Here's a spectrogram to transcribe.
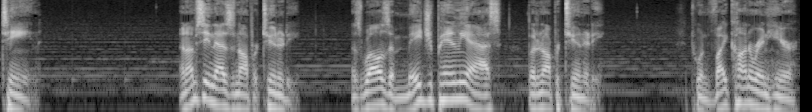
teen. And I'm seeing that as an opportunity, as well as a major pain in the ass, but an opportunity to invite Connor in here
